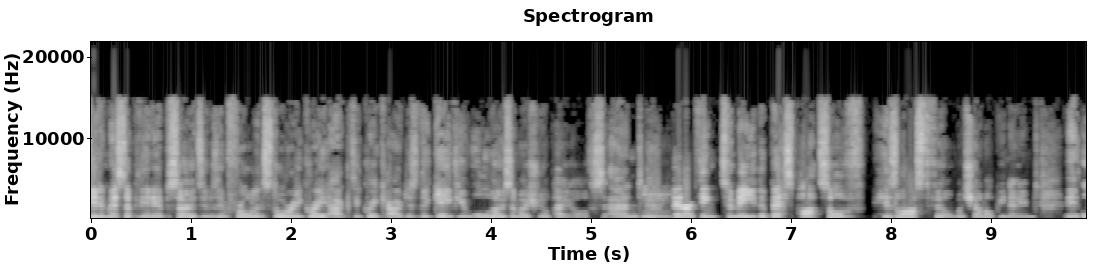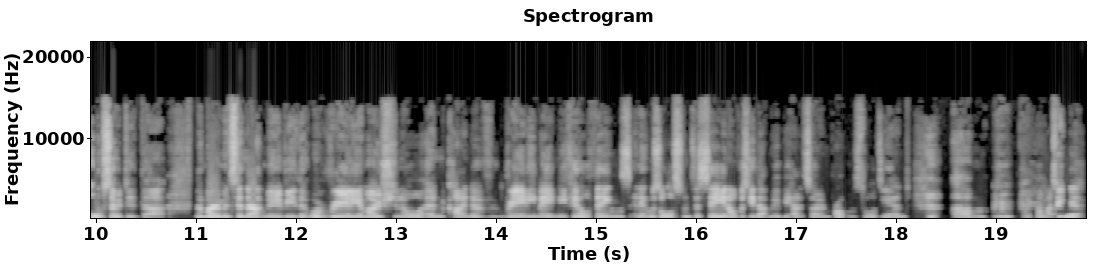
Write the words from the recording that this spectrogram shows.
didn't mess up at the end episodes. It was in enthralling story, great acted, great characters that gave you all those emotional payoffs. And Mm. then I think to me the best parts of his last film, which shall not be named, it also did that. The moments in that movie that were really emotional and kind of really made me feel things, and it was awesome to see. And obviously that movie had its own problems towards the end. Um, What are you talking about? so yeah,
